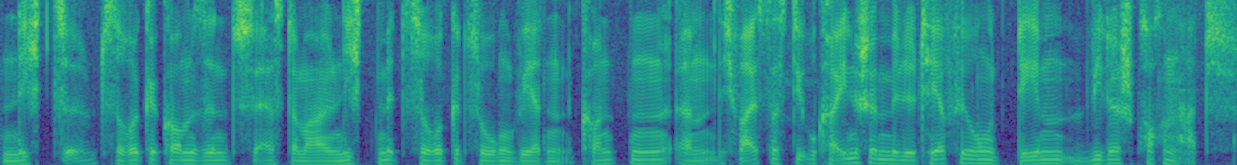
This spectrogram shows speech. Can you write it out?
nicht äh, zurückgekommen sind, erst einmal nicht mit zurückgezogen werden konnten. Ähm, ich weiß, dass die ukrainische Militärführung dem widersprochen hat.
